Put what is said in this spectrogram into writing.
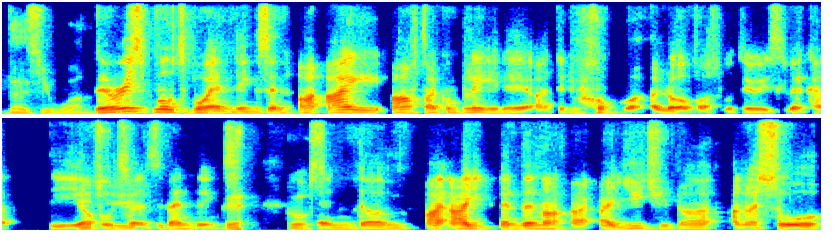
there's you one? there is multiple endings, and I, I after I completed it, I did what, what a lot of us will do is look at the other alternative endings. Yeah, of course. and um, I, I and then I, I- I YouTube and I, and I saw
